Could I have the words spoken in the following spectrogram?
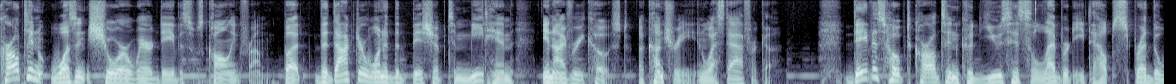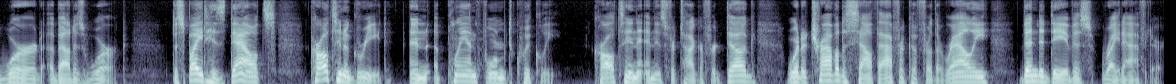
Carlton wasn't sure where Davis was calling from, but the doctor wanted the bishop to meet him in Ivory Coast, a country in West Africa. Davis hoped Carlton could use his celebrity to help spread the word about his work. Despite his doubts, Carlton agreed, and a plan formed quickly. Carlton and his photographer Doug were to travel to South Africa for the rally, then to Davis right after.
